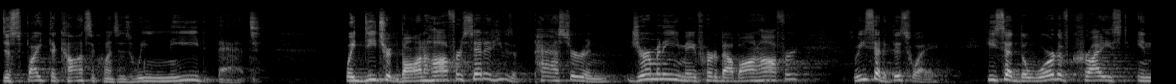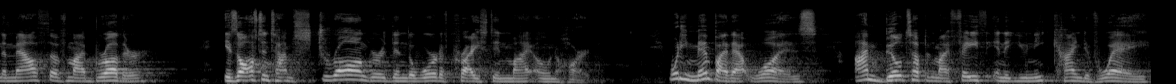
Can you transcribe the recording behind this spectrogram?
despite the consequences. We need that. Way Dietrich Bonhoeffer said it. He was a pastor in Germany. You may have heard about Bonhoeffer. So he said it this way He said, The word of Christ in the mouth of my brother is oftentimes stronger than the word of Christ in my own heart. What he meant by that was, I'm built up in my faith in a unique kind of way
